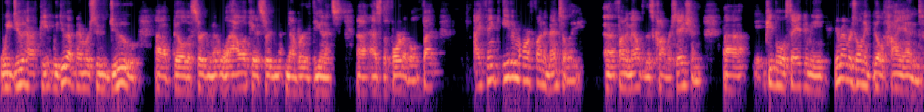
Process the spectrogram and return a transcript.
we do have people we do have members who do uh, build a certain will allocate a certain number of units uh, as affordable. But I think even more fundamentally, uh, fundamental to this conversation. Uh, people will say to me, "Your members only build high-end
